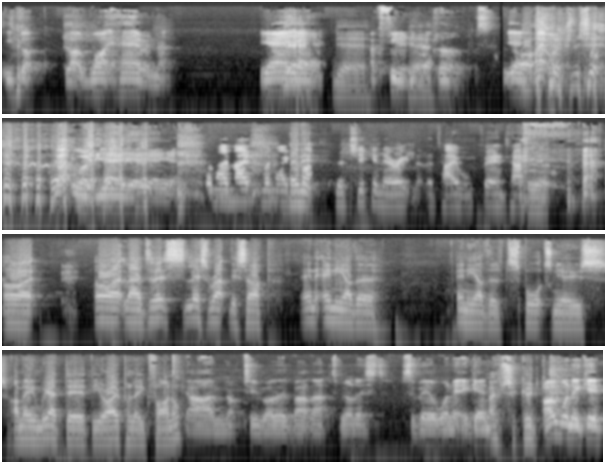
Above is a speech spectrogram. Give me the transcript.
he's got like white hair and that. Yeah, Yeah. yeah. Yeah. I can feel it in Yeah. my clothes. Yeah, Oh, that one. That one. Yeah, yeah, yeah, yeah. when they make when they And fuck it- the chicken they're eating at the table. Fantastic. Yeah. All right, all right, lads. Let's let's wrap this up. Any any other any other sports news? I mean, we had the the Europa League final. I'm not too bothered about that, to be honest. Seville won it again. Oh, it's a good I want to give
